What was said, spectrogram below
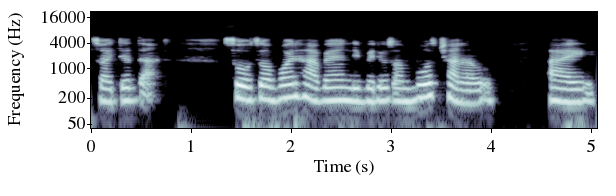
So I did that. So to avoid having the videos on both channels I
